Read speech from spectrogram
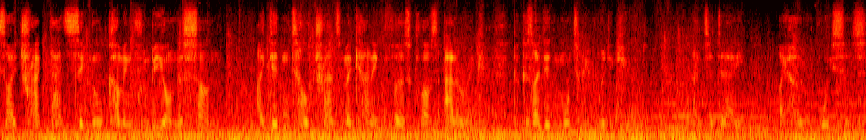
days I tracked that signal coming from beyond the sun. I didn't tell Transmechanic First Class Alaric because I didn't want to be ridiculed. And today, I heard voices.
